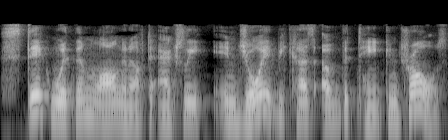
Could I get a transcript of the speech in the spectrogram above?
stick with them long enough to actually enjoy it because of the tank controls.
